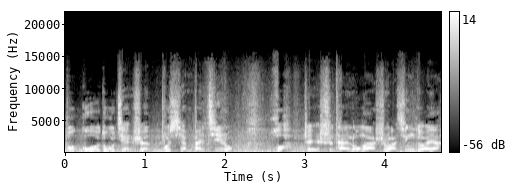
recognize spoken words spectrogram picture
不过度健身，不显摆肌肉。嚯，这史泰龙啊，施瓦辛格呀，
